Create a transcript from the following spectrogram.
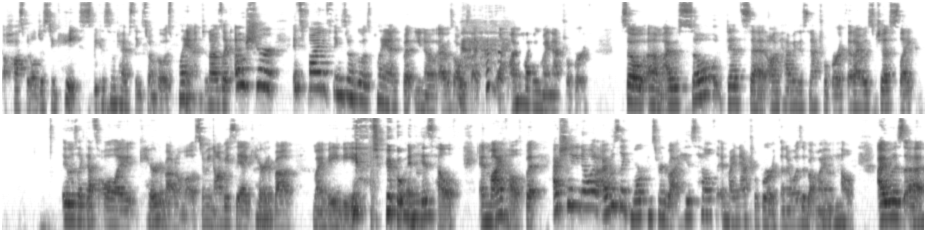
hospital just in case, because sometimes things don't go as planned. And I was like, oh sure, it's fine if things don't go as planned, but you know, I was always like, I'm having my natural birth. So um, I was so dead set on having this natural birth that I was just like, it was like that's all I cared about almost. I mean, obviously I cared mm-hmm. about my baby too and mm-hmm. his health and my health, but actually, you know what? I was like more concerned about his health and my natural birth than I was about my own mm-hmm. health. I was uh,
